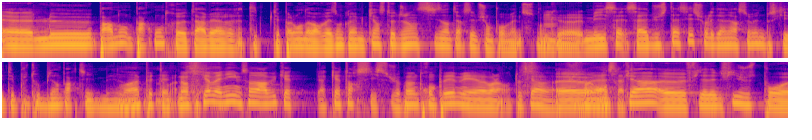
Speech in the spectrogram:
Euh, le, pardon, par contre, t'es pas loin d'avoir raison quand même. 15 touchdowns, 6 interceptions pour Vance. Donc, Mm. euh, mais ça, ça a dû se tasser sur les dernières semaines parce qu'il était plutôt bien parti. Mais, euh, Ouais, peut-être. voilà. Mais en tout cas, Manning, il me semble avoir vu à 14-6. Je vais pas me tromper, mais voilà, en tout cas, en tout cas, Philadelphie, juste pour,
